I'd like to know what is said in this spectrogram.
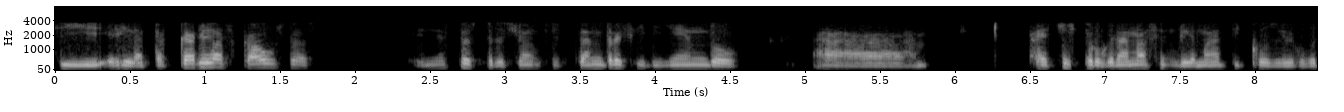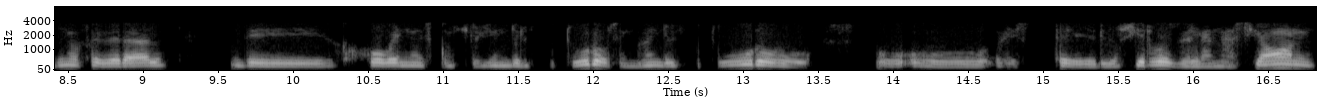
si el atacar las causas en esta expresión se están refiriendo a, a estos programas emblemáticos del gobierno federal de jóvenes construyendo el futuro, sembrando el futuro, o, este, los siervos de la nación,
